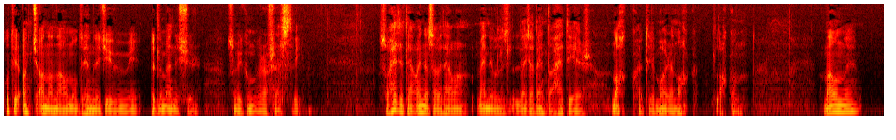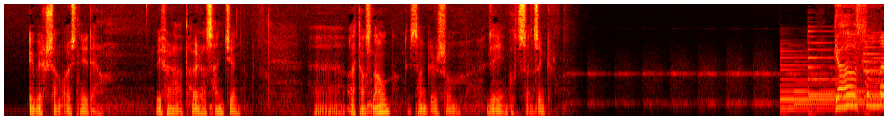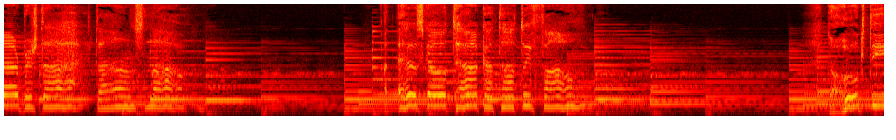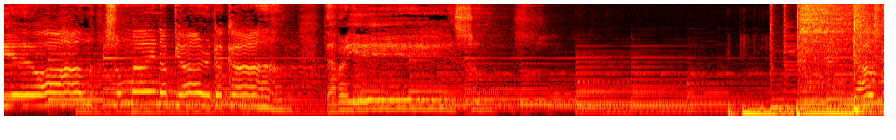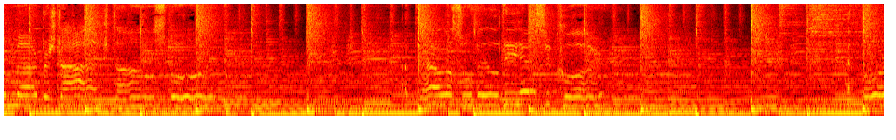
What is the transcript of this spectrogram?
og til anki annan navn under himmelig givet vi alle mennesker som vi kunne være frelst vi. Så hette det ene som vi hava, men jeg vil legge den denta hette er nok, hette er mer nok til okkon. Navnet er virksam òsne i det. Vi får ha høyra sannsyn Uh, et hans navn, det er sanger som Rein Godsen synger. Gav som er bestætt hans navn elska og taka tatt i faun Da hukti jeg og han som meina bjarga kan Det var Jesus. Gavst du mer bestart hans ord At tala så vildi Jesu kår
